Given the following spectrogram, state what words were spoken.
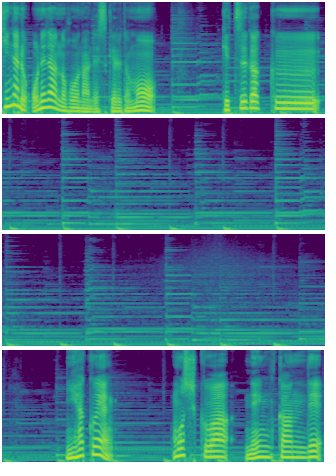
気になるお値段の方なんですけれども、月額200円、もしくは年間で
